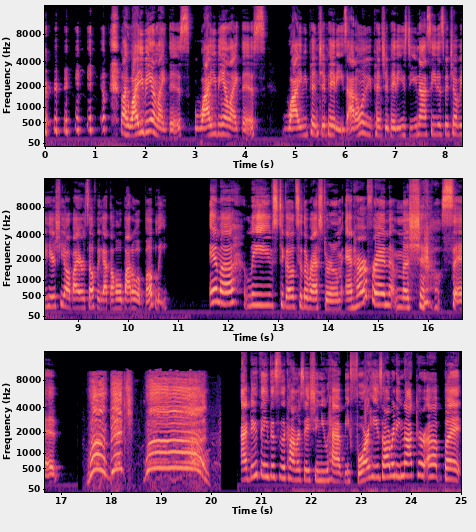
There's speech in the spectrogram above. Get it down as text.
like, why you being like this? Why you being like this? Why you be pinching pitties? I don't want to be pinching pitties. Do you not see this bitch over here? She all by herself and got the whole bottle of bubbly. Emma leaves to go to the restroom, and her friend Michelle said, Run, bitch! Run! I do think this is a conversation you have before he's already knocked her up, but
